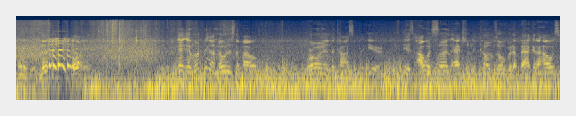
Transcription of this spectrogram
I didn't get nothing with. And, and one thing I noticed about growing the cassava here is our sun actually comes over the back of the house.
